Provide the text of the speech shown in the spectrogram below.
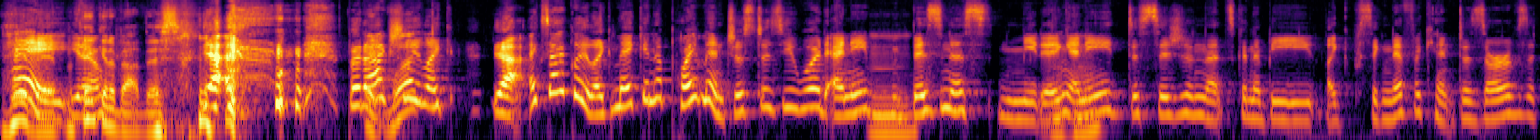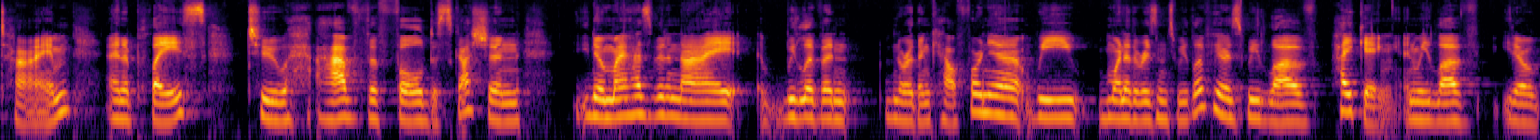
hey, hey babe, you know thinking about this yeah but Wait, actually what? like yeah exactly like make an appointment just as you would any mm. business meeting mm-hmm. any decision that's going to be like significant deserves a time and a place to have the full discussion you know my husband and i we live in Northern California, we one of the reasons we live here is we love hiking and we love, you know,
